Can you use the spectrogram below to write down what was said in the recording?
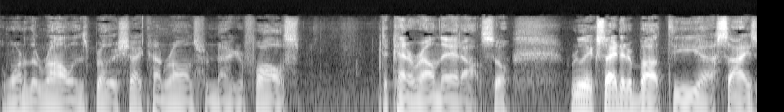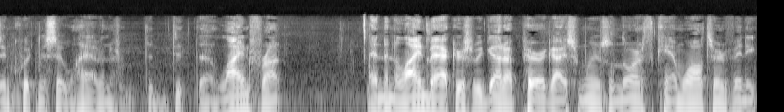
one of the Rollins brothers, Shaikon Rollins from Niagara Falls, to kind of round that out. So, really excited about the uh, size and quickness that we'll have in the, the, the line front. And then the linebackers, we got a pair of guys from Winslow North, Cam Walter and Vinny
